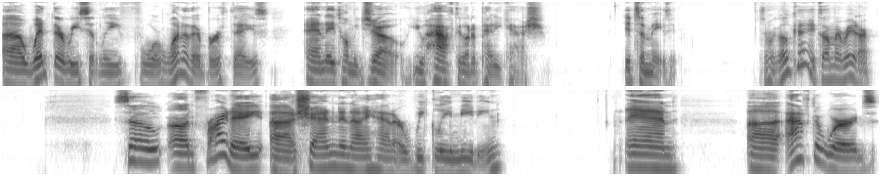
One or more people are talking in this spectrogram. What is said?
uh, went there recently for one of their birthdays, and they told me, Joe, you have to go to Petty Cash. It's amazing. So I'm like, okay, it's on my radar. So on Friday, uh, Shannon and I had our weekly meeting, and uh, afterwards,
